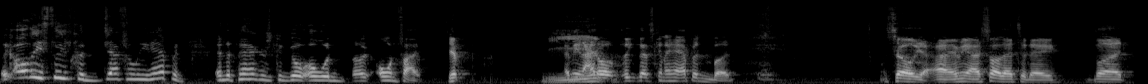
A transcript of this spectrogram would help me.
like all these things could definitely happen, and the Packers could go 0 and, uh, 0 and 5. Yep. I mean, I don't think that's going to happen, but so yeah, I I mean, I saw that today, but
